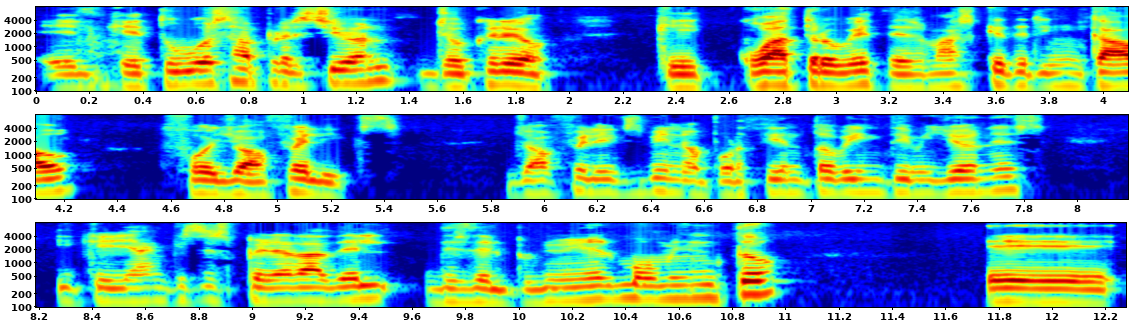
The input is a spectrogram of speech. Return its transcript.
el que tuvo esa presión, yo creo que cuatro veces más que Trincao fue Joao Félix. Joao Félix vino por 120 millones y querían que se esperara de él desde el primer momento. eh,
